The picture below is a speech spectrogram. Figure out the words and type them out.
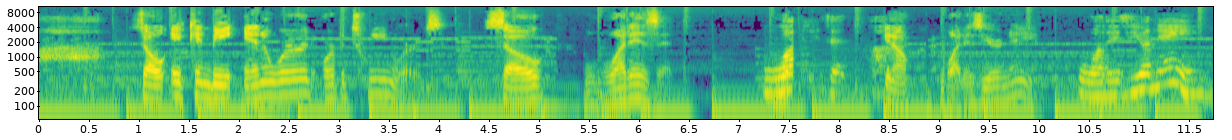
So it can be in a word or between words. So what is it? What is it? You know, what is your name? What is your name?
